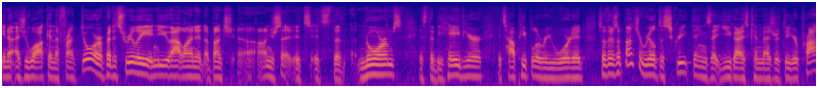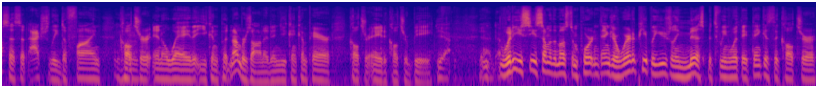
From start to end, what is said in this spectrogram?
you know, as you walk in the front door, but it's really, and you outline it a bunch uh, on your site, it's, it's the norms, it's the behavior, it's how people are rewarded. So there's a bunch of real discrete things that you guys can measure through your process that actually define mm -hmm. culture in a way that you can put numbers on it and you can compare culture A to culture B. Yeah. Yeah, what do you see some of the most important things, or where do people usually miss between what they think is the culture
